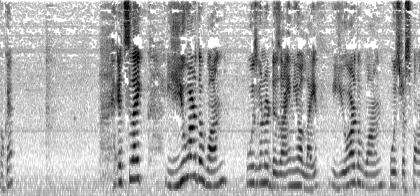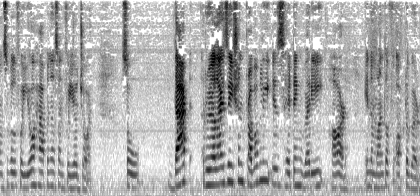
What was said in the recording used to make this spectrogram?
Okay? It's like you are the one who is going to design your life. You are the one who is responsible for your happiness and for your joy. So that realization probably is hitting very hard in the month of October.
